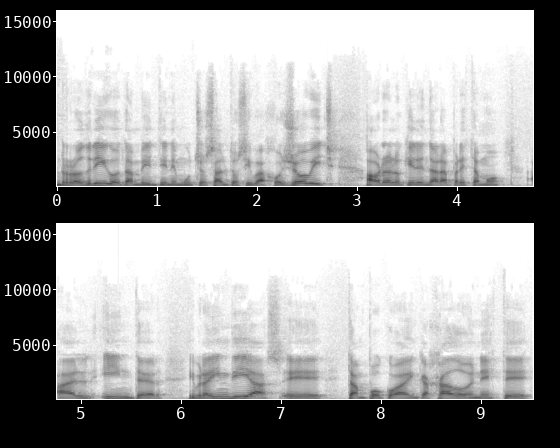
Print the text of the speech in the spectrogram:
Rodrigo también tiene muchos altos y bajos. Jovic ahora lo quieren dar a préstamo al Inter. Ibrahim Díaz eh, tampoco ha encajado en este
